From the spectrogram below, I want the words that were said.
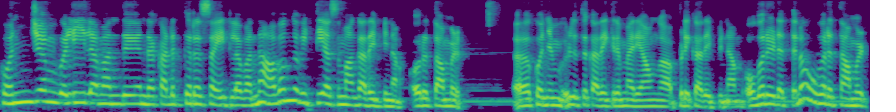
கொஞ்சம் வெளியில வந்து இந்த கடற்கரை சைட்ல வந்து அவங்க வித்தியாசமா கதைப்பினம். ஒரு தமிழ். அஹ், கொஞ்சம் இழுத்து கதைக்கிற மாதிரி அவங்க அப்படி கதைப்பினம். ஒவ்வொரு இடத்துல ஒவ்வொரு தமிழ்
